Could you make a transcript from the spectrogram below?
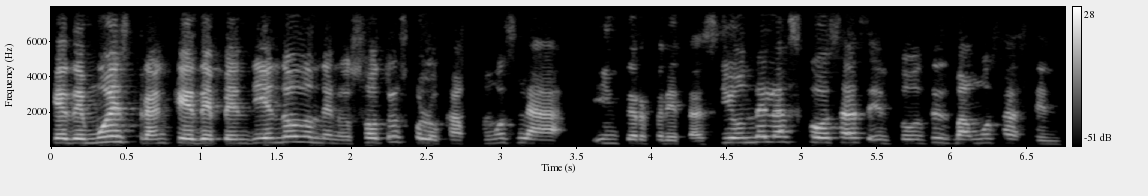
que demuestran que dependiendo donde nosotros colocamos la interpretación de las cosas, entonces vamos a sentir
